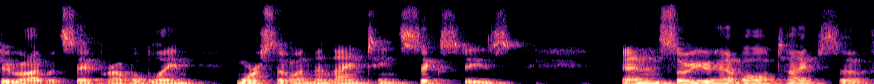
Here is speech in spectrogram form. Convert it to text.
II, I would say probably more so in the 1960s. And so you have all types of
